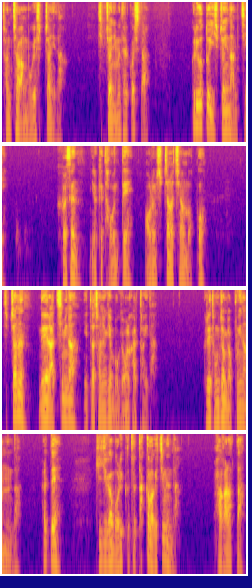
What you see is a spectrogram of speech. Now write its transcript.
전차 왕복의 10전이다. 10전이면 될 것이다. 그리고 또 20전이 남지. 그것은 이렇게 더운 때 얼음 10전어치만 먹고 10전은 내일 아침이나 이따 저녁에 목욕을 갈 터이다. 그래 동전 몇 푼이 남는다. 할 때 기계가 머리끝을 따끔하게 찝는다. 화가 났다.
